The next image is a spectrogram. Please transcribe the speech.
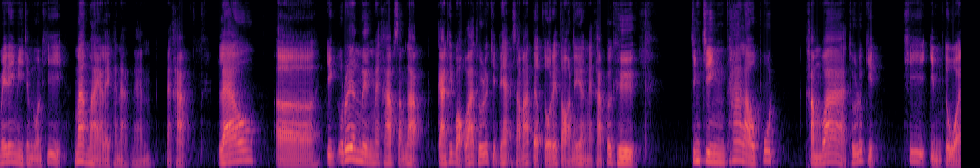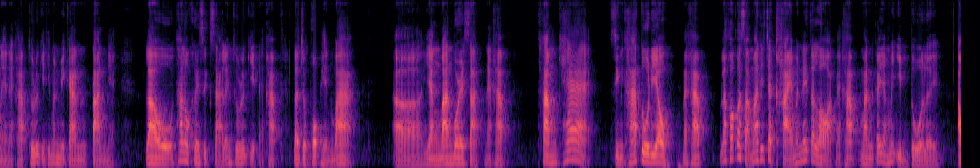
ไม่ได้มีจำนวนที่มากมายอะไรขนาดนั้นนะครับ แล้วออีกเรื่องหนึ่งนะครับสำหรับ การที่บอกว่าธุรกิจเนี่ยสามารถเติบโตได้ต่อเนื่องนะครับ ก็คือจริงๆ ถ้าเราพูดคำว่าธุรกิจที่อิ่มตัวเนี่ยนะครับ ธุรกิจที่มันมีการตันเนี่ยเราถ้าเราเคยศึกษาเรื่องธุรกิจนะครับ เราจะพบเห็นว่าเอ่ออย่างบางบริษัทนะครับทำแค่สินค้าตัวเดียวนะครับ แล้วเขาก็สามารถที่จะขายมันได้ตลอดนะครับ มันก็ยังไม่อิ่มตัวเลย เอา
